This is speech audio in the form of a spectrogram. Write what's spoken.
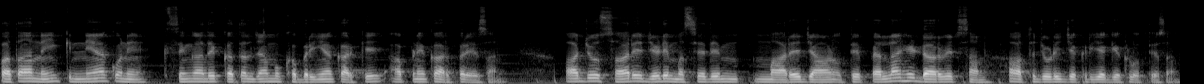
ਪਤਾ ਨਹੀਂ ਕਿੰਨਿਆਂ ਕੋ ਨੇ ਸਿੰਘਾਂ ਦੇ ਕਤਲ ਜਾਂ ਮੁਖਬਰੀਆਂ ਕਰਕੇ ਆਪਣੇ ਘਰ ਭਰੇ ਸਨ। ਅੱਜ ਉਹ ਸਾਰੇ ਜਿਹੜੇ ਮੱਸੇ ਦੇ ਮਾਰੇ ਜਾਣ ਉੱਤੇ ਪਹਿਲਾਂ ਹੀ ਡਰ ਵਿੱਚ ਸਨ, ਹੱਥ ਜੋੜੀ ਜ਼ਕਰੀ ਅੱਗੇ ਖਲੋਤੇ ਸਨ।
